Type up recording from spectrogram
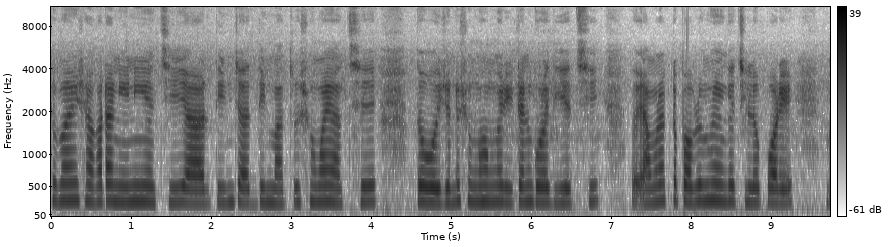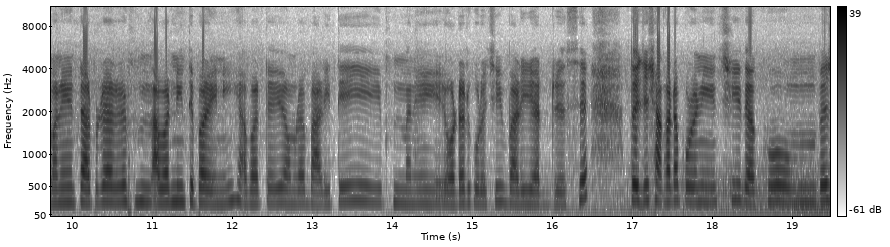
সময় শাখাটা নিয়ে নিয়েছি আর তিন চার দিন মাত্র সময় আছে, তো ওই জন্য সঙ্গে সঙ্গে রিটার্ন করে দিয়েছি। তো এমন একটা প্রবলেম হয়ে গেছিল পরে মানে তারপরে আর আবার নিতে পারিনি। আবার তাই আমরা বাড়িতেই মানে অর্ডার করেছি বাড়ির অ্যাড্রেসে তো এই যে শাখাটা পরে নিয়েছি, দেখো বেশ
